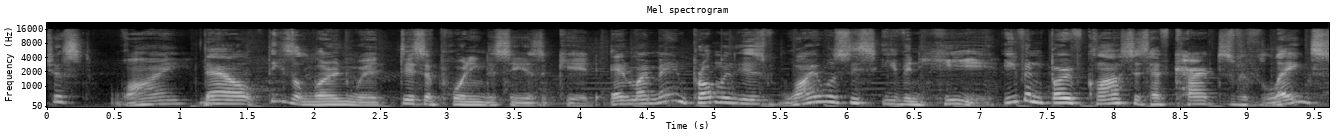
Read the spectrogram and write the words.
Just why? Now, these alone were disappointing to see as a kid, and my main problem is why was this even here? Even both classes have characters with legs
